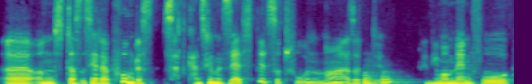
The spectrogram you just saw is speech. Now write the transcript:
Äh, und das ist ja der Punkt. Das, das hat ganz viel mit Selbstbild zu tun. Ne? Also mhm. in dem Moment, wo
